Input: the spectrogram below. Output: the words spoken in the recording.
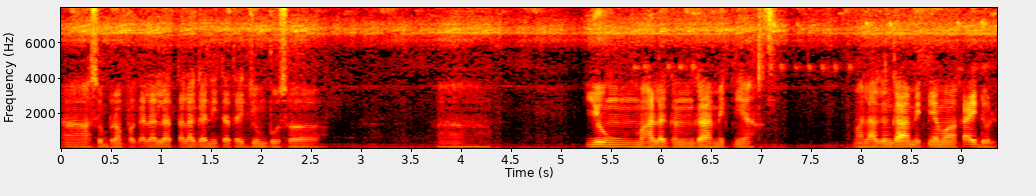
ah, sobrang pag-alala talaga ni Tatay Jumbo sa ah, yung mahalagang gamit niya mahalagang gamit niya mga ka-idol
